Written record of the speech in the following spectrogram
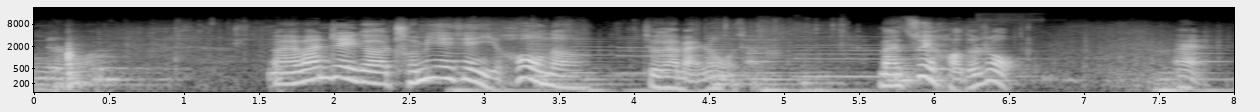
你知道吗？买完这个纯棉线以后呢，就该买肉去了，买最好的肉，哎，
